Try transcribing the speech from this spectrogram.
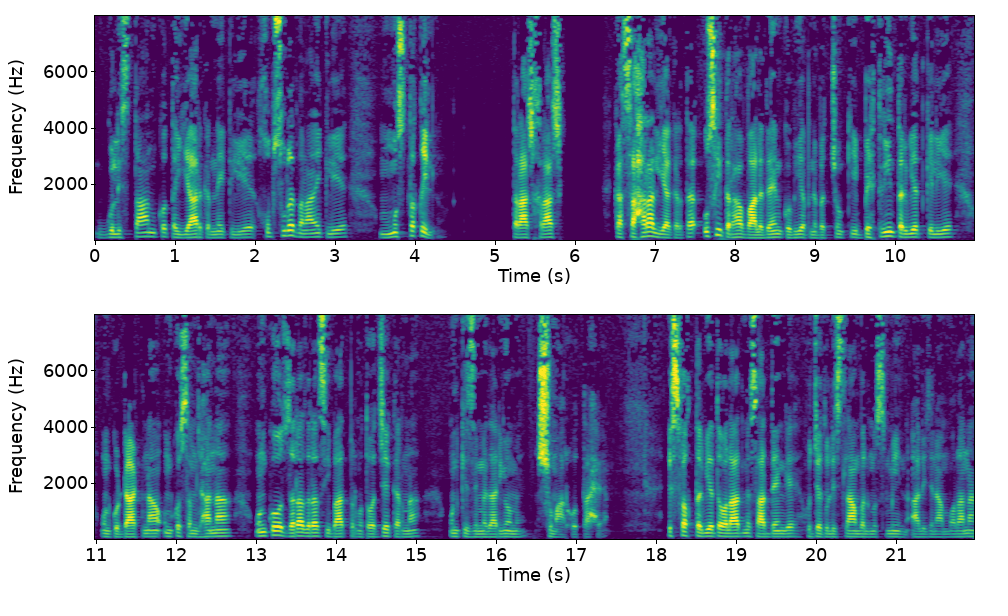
گلستان کو تیار کرنے کے لیے، خوبصورت بنانے کے لیے مستقل تراش خراش کا سہارا لیا کرتا ہے۔ اسی طرح والدین کو بھی اپنے بچوں کی بہترین تربیت کے لیے ان کو ڈانٹنا، ان کو سمجھانا، ان کو ذرا ذرا سی بات پر متوجہ کرنا ان کی ذمہ داریوں میں شمار ہوتا ہے۔ اس وقت تربیت اولاد میں ساتھ دیں گے حجت الاسلام والمسلمین علی جناب مولانا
